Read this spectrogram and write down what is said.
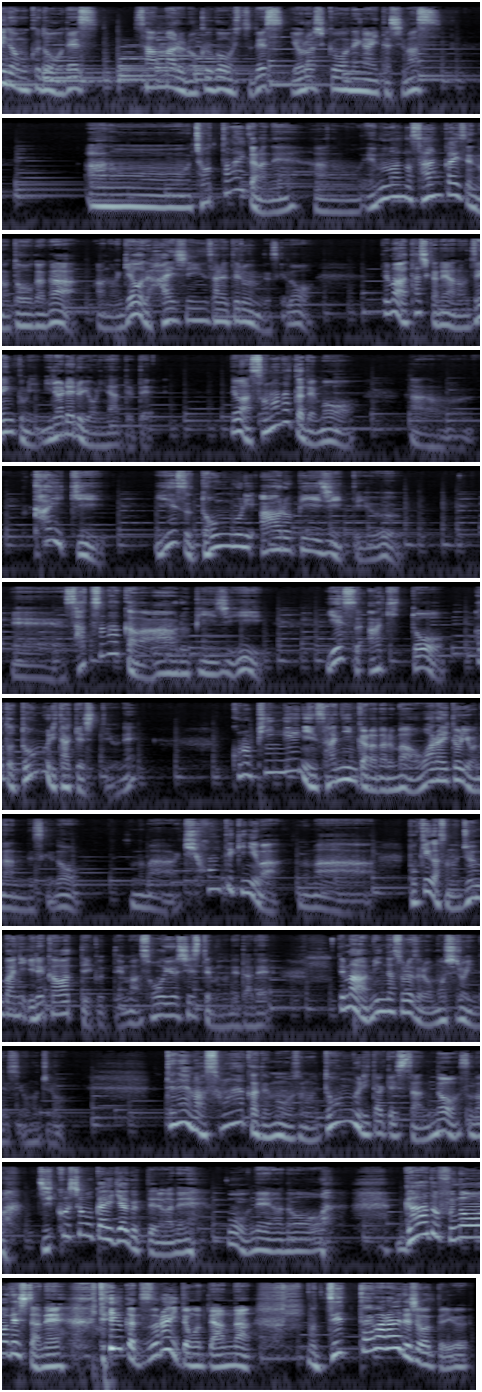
はいどうも工藤です。306号室です。よろしくお願いいたします。あのー、ちょっと前からねあのー、M1 の3回戦の動画があのギャオで配信されてるんですけどでまあ確かねあの全組見られるようになってて。でまあその中でもあの怪奇イエスどんぐり RPG っていうえー、薩摩川 RPG イエス・アキとあと、どんぐりたけしっていうね、このピン芸人3人からなる、まあ、お笑いトリオなんですけど、そのまあ、基本的には、まあ、ボケがその順番に入れ替わっていくっていう、まあ、そういうシステムのネタで、で、まあ、みんなそれぞれ面白いんですよ、もちろん。でね、まあ、その中でも、その、どんぐりたけしさんの、その、自己紹介ギャグっていうのがね、もうね、あの、ガード不能でしたね。っていうか、ずるいと思って、あんな。もう絶対笑うでしょっていう。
